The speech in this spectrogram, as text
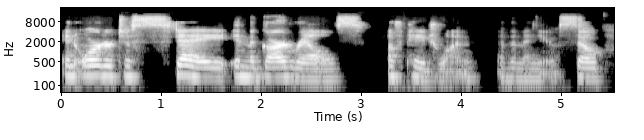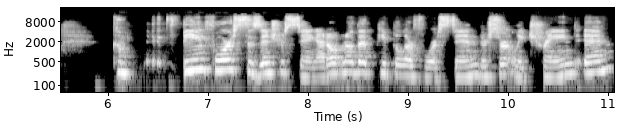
in order to stay in the guardrails of page one of the menu. So com- being forced is interesting. I don't know that people are forced in. They're certainly trained in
